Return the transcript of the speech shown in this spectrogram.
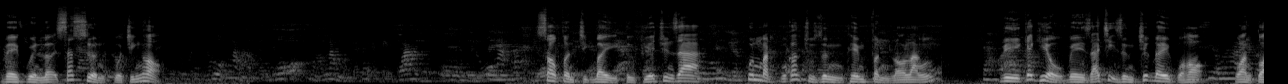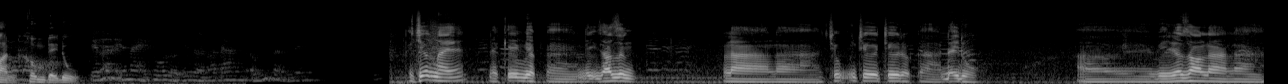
về quyền lợi sát sườn của chính họ. Sau phần trình bày từ phía chuyên gia, khuôn mặt của các chủ rừng thêm phần lo lắng. Vì cách hiểu về giá trị rừng trước đây của họ hoàn toàn không đầy đủ. Từ trước này là cái việc à, định giá rừng là là cũng chưa chưa được à, đầy đủ. À, vì lý do là là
